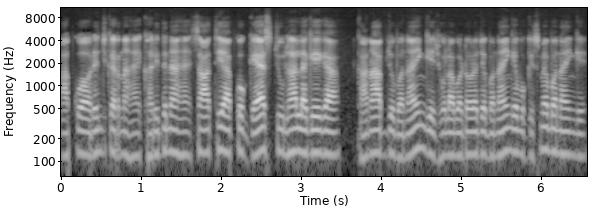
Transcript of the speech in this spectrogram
आपको अरेंज करना है, ख़रीदना है। साथ ही आपको गैस चूल्हा लगेगा। खाना आप जो बनाएँगे, छोला भटूरा जो बनाएँगे, वो किसमें बनाएँगे?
